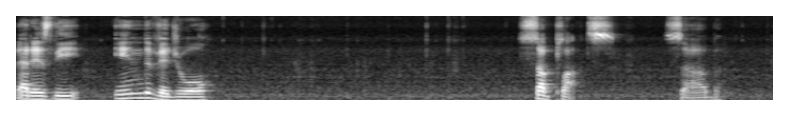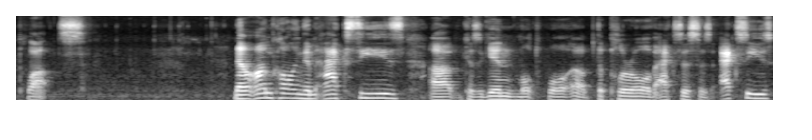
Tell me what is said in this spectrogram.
that is the individual subplots. Subplots. Now I'm calling them axes uh, because again, multiple uh, the plural of axis is axes.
